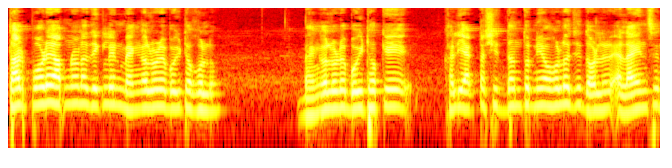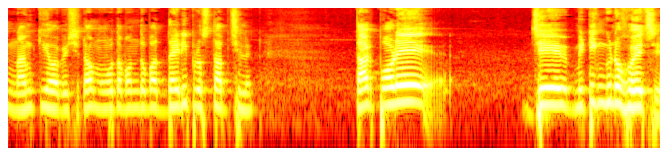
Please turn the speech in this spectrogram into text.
তারপরে আপনারা দেখলেন ব্যাঙ্গালোরে বৈঠক হলো। ব্যাঙ্গালোরে বৈঠকে খালি একটা সিদ্ধান্ত নেওয়া হলো যে দলের অ্যালায়েন্সের নাম কি হবে, সেটাও মমতা বন্দ্যোপাধ্যায়েরই প্রস্তাব ছিলেন। তারপরে যে মিটিংগুলো হয়েছে,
